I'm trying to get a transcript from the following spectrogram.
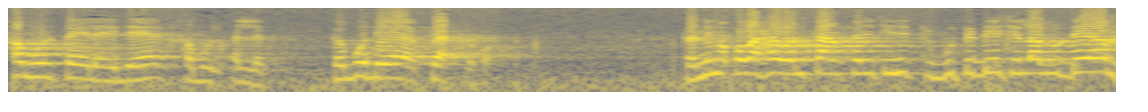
xamul tey lay dee xamul ëllëg te bu dee perte ko te ni ma ko waxee woon sànq ne ci nit ki bu tëddee ci lalu deem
